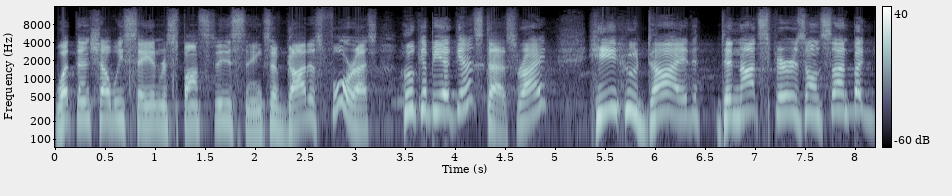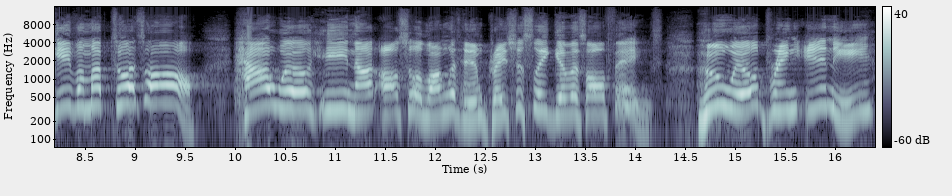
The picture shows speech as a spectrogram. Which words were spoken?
What then shall we say in response to these things? If God is for us, who could be against us, right? He who died did not spare his own son, but gave him up to us all. How will he not also, along with him, graciously give us all things? Who will bring any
